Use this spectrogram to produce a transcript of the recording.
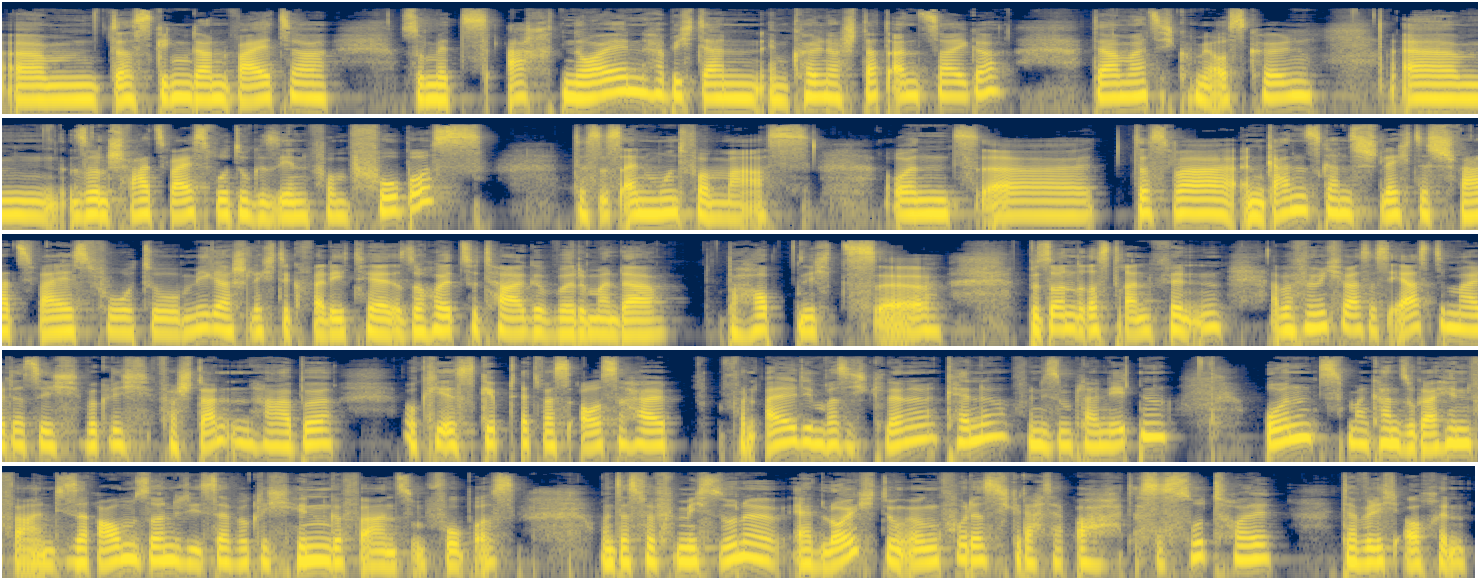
Ähm, das ging dann weiter. So mit acht, neun habe ich dann im Kölner Stadtanzeiger, damals, ich komme ja aus Köln, ähm, so ein Schwarz-Weiß-Foto gesehen vom Phobos. Das ist ein Mond vom Mars. Und äh, das war ein ganz, ganz schlechtes Schwarz-Weiß-Foto, mega schlechte Qualität. Also heutzutage würde man da überhaupt nichts äh, Besonderes dran finden. Aber für mich war es das erste Mal, dass ich wirklich verstanden habe, okay, es gibt etwas außerhalb von all dem, was ich kenne, kenne von diesem Planeten. Und man kann sogar hinfahren. Diese Raumsonde, die ist ja wirklich hingefahren zum Phobos. Und das war für mich so eine Erleuchtung irgendwo, dass ich gedacht habe, oh, das ist so toll, da will ich auch hin.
